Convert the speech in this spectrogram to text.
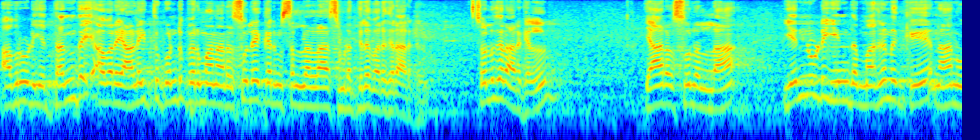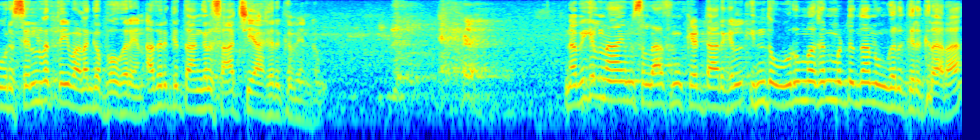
அவருடைய தந்தை அவரை அழைத்து கொண்டு பெருமானார் ரசூலே கரீம் ஸல்லல்லாஹு இடத்தில் வருகிறார்கள். சொல்கிறார்கள் யார் ரசூலல்லா என்னுடைய இந்த மகனுக்கு நான் ஒரு செல்வத்தை வழங்கப் போகிறேன். அதற்கு தாங்கள் சாட்சியாக இருக்க வேண்டும். நபிகள் நாயம் சல்லாசன் கேட்டார்கள் இந்த ஒரு மகன் மட்டும்தான் உங்களுக்கு இருக்கிறாரா?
